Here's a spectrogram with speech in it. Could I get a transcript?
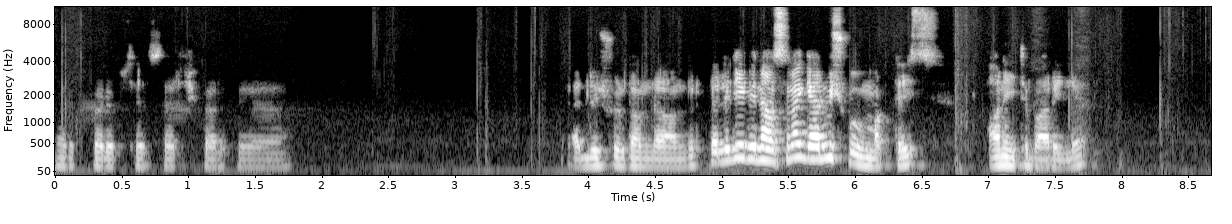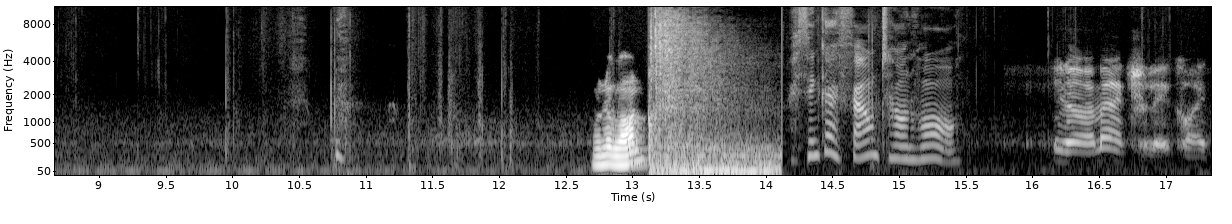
Garip garip sesler çıkartıyor de şuradan devamdır. Belediye binasına gelmiş bulunmaktayız. An itibariyle. Bu ne lan? I think I found Town Hall. You know, I'm actually quite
